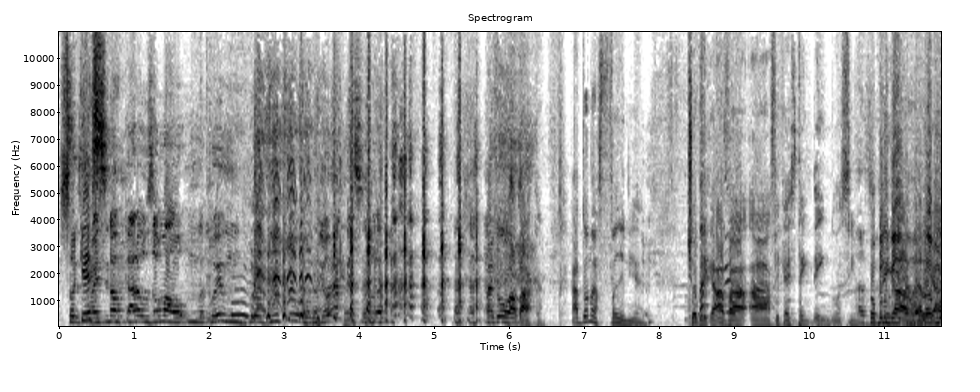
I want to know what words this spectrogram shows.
Só que Você vai esse... ensinar o cara a usar uma, uma coisa, um produto de outra pessoa. Mas, ô Abaca, a dona Fânia, Te obrigava a, ficar estendendo, assim. As- Obrigava, ela Obrigava.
